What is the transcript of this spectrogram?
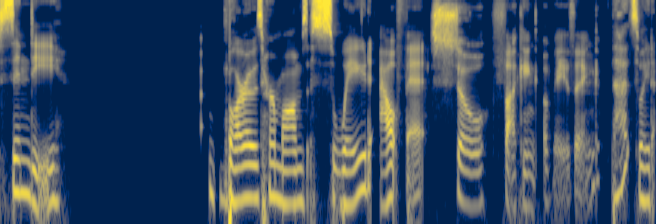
Cindy borrows her mom's suede outfit So fucking amazing. that suede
